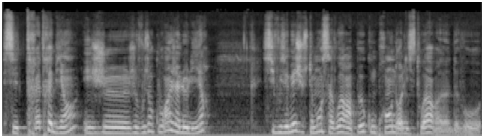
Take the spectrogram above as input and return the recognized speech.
C'est très très bien, et je, vous encourage à le lire, si vous aimez justement savoir un peu comprendre l'histoire euh, de vos,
